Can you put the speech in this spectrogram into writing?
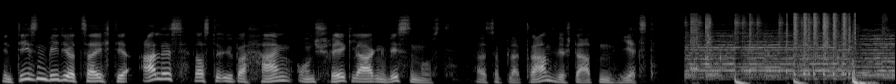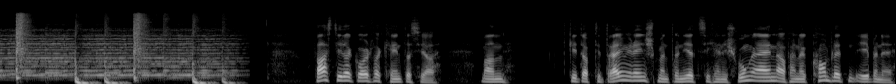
In diesem Video zeige ich dir alles, was du über Hang- und Schräglagen wissen musst. Also bleib dran, wir starten jetzt. Fast jeder Golfer kennt das ja. Man geht auf die Driving Range, man trainiert sich einen Schwung ein auf einer kompletten Ebene.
